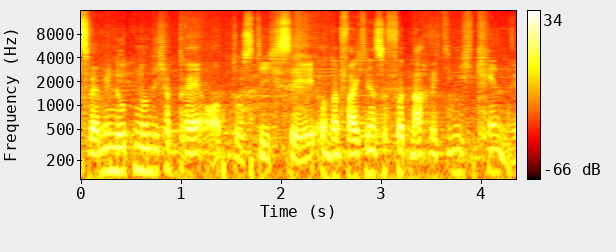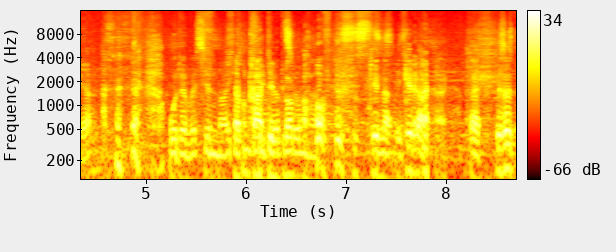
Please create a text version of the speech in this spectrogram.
zwei Minuten und ich habe drei Autos, die ich sehe und dann frage ich denen sofort nach, weil ich die nicht kenne. Ja? Oder weil sie eine neue Blog Konfiguration auf, haben. das ist- Genau, genau. Äh, Das heißt,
